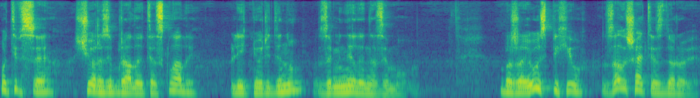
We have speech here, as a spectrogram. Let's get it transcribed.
От і все. Що розібрали та склали, літню рідину замінили на зимову. Бажаю успіхів, залишайте здоров'я!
